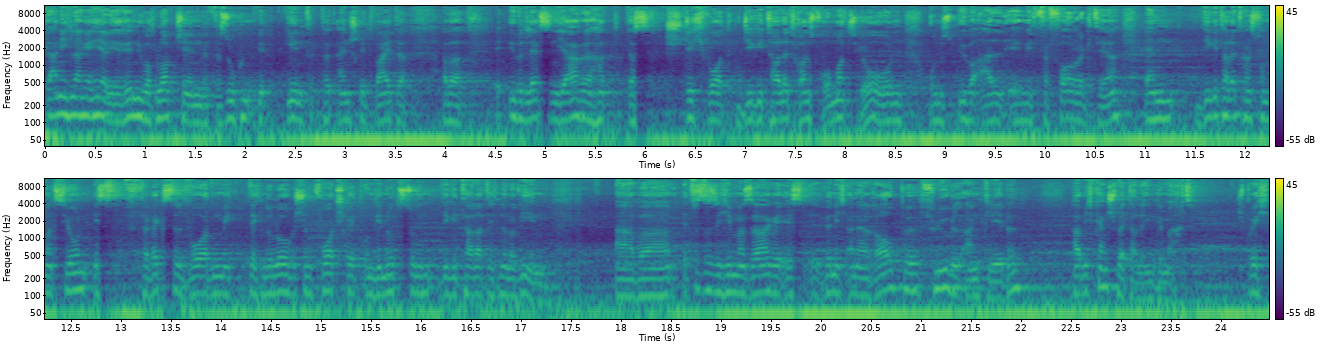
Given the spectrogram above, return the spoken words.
gar nicht lange her, wir reden über Blockchain, wir versuchen, wir gehen einen Schritt weiter, aber über die letzten Jahre hat das Stichwort digitale Transformation uns überall irgendwie verfolgt. Ja? Ähm, digitale Transformation ist verwechselt worden mit technologischem Fortschritt und die Nutzung digitaler Technologien. Aber etwas, was ich immer sage, ist, wenn ich einer Raupe Flügel anklebe, habe ich kein Schmetterling gemacht. Sprich,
